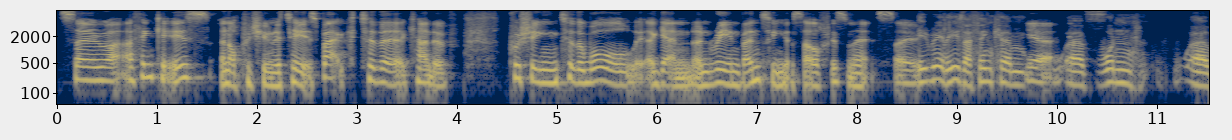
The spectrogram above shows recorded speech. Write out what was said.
So uh, I think it is an opportunity. It's back to the kind of pushing to the wall again and reinventing yourself, isn't it? So it really is. I think um, yeah, uh, one uh,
